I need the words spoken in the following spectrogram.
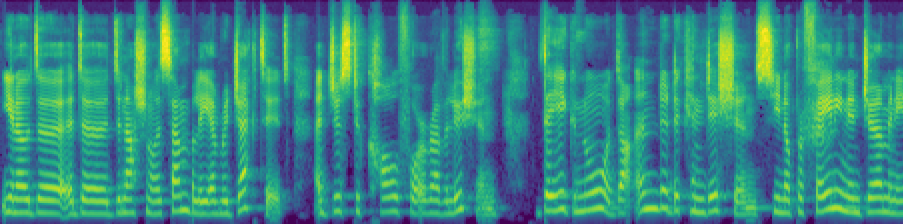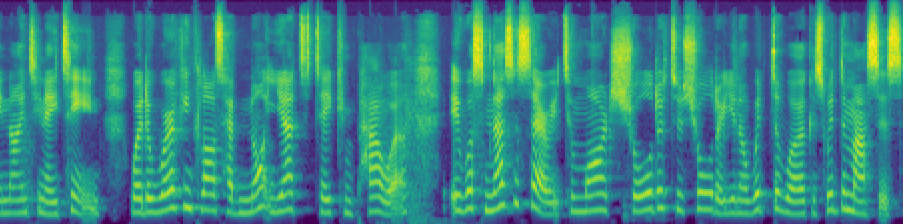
you know, the, the, the National Assembly and reject it and just to call for a revolution they ignored that under the conditions, you know, prevailing in Germany in 1918, where the working class had not yet taken power, it was necessary to march shoulder to shoulder, you know, with the workers, with the masses,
